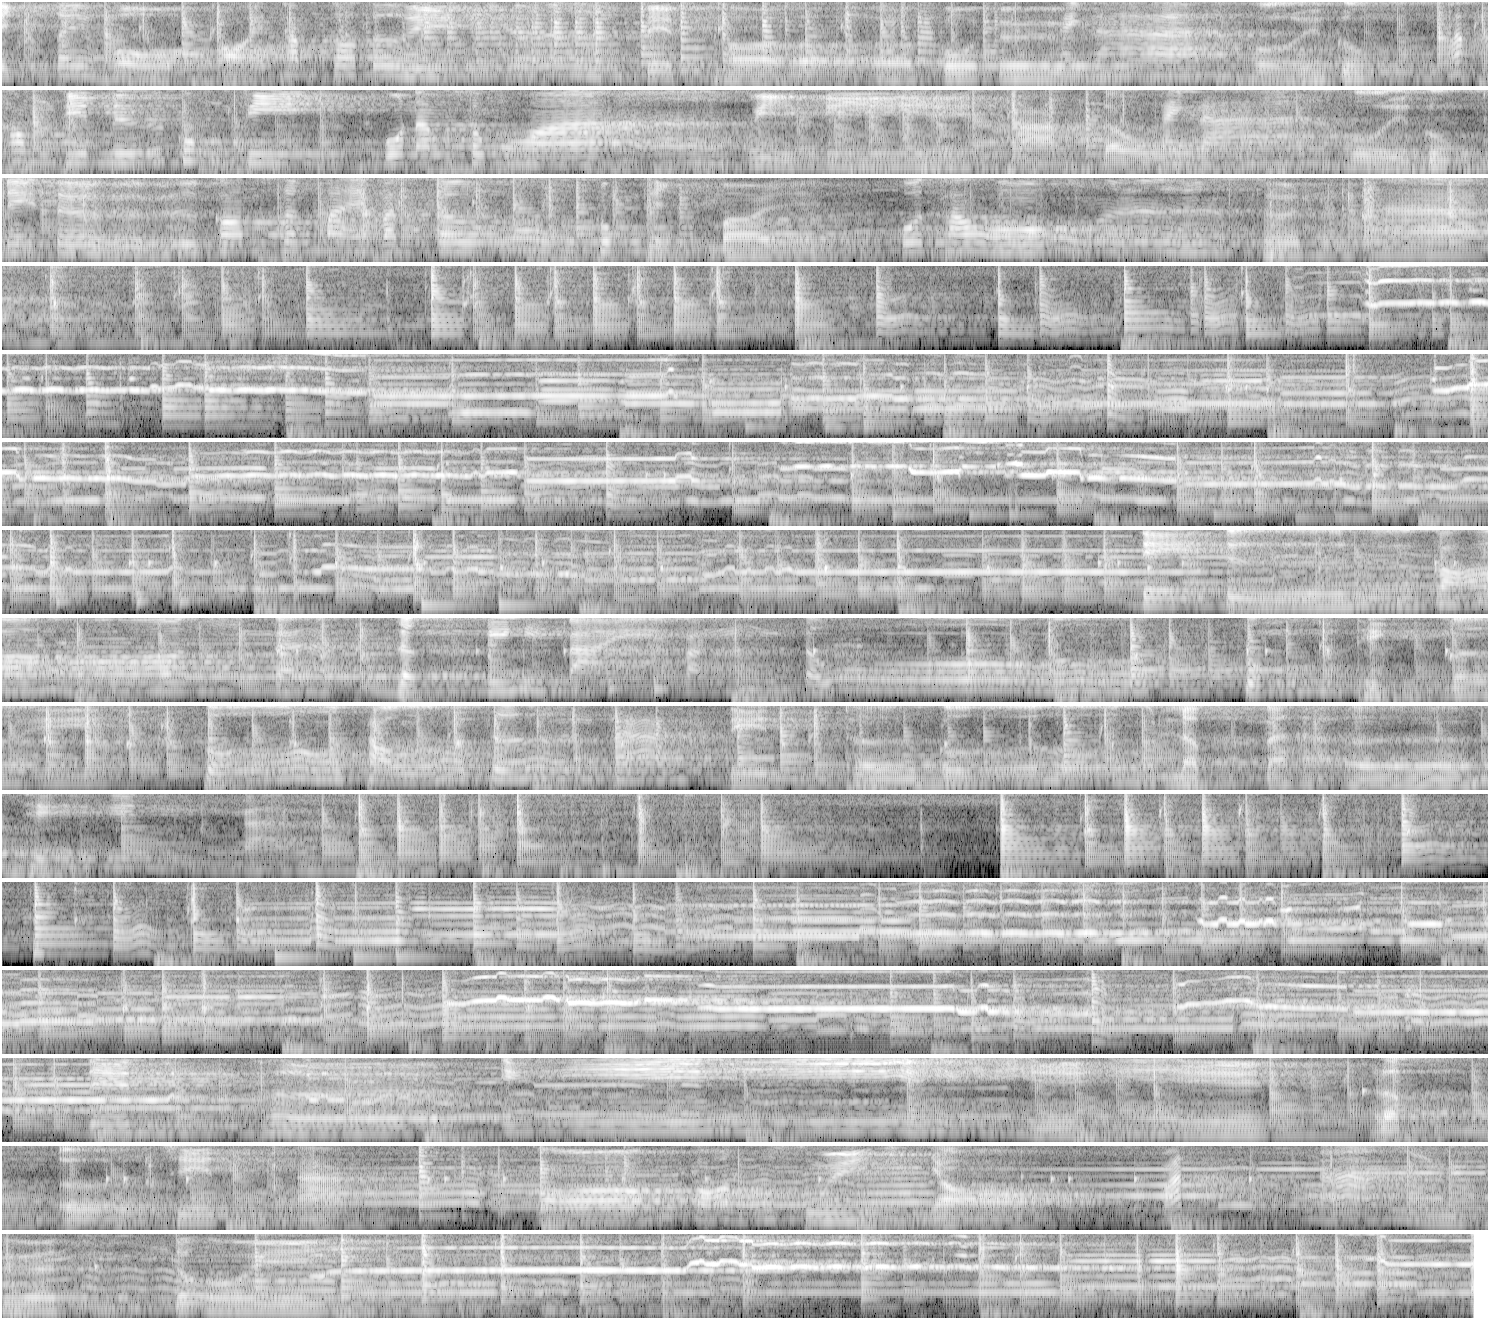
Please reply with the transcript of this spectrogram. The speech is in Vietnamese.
tỉnh tây hồ hỏi thăm cho tới đền thờ cô tư. Anh ra hồi cùng sắc phong tiên nữ cung phi cô năm sông hóa uy nghi hàng đầu. Anh ra hồi cùng đệ tử con dâng bài văn tấu cung thỉnh mời. Cô sau sơn trang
